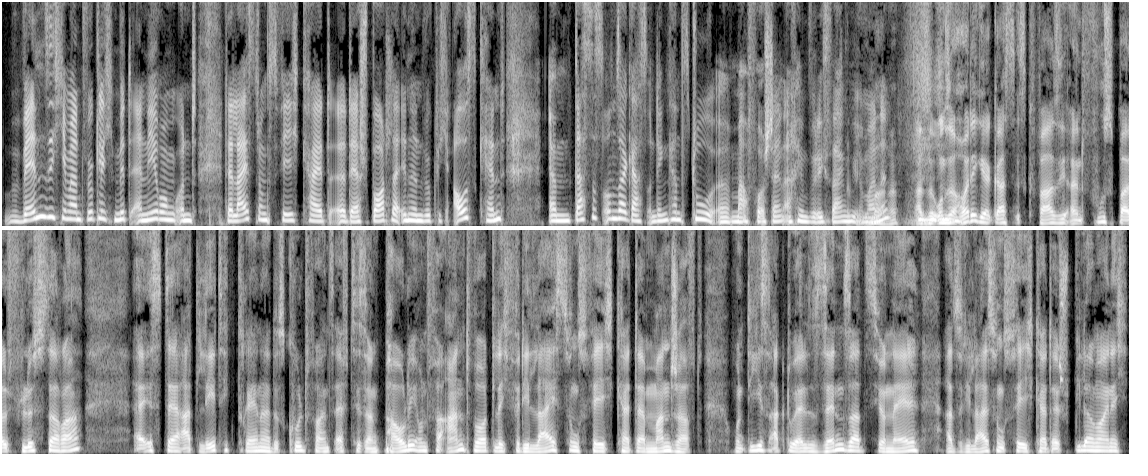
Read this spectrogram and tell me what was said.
wenn sich jemand wirklich mit Ernährung und der Leistungsfähigkeit äh, der SportlerInnen wirklich auskennt, ähm, das ist unser Gast und den kannst du äh, mal vorstellen, Achim, würde ich sagen, wie immer, Immer, ne? ne? Also unser heutiger Gast ist quasi ein Fußballflüsterer. Er ist der Athletiktrainer des Kultvereins FC St. Pauli und verantwortlich für die Leistungsfähigkeit der Mannschaft. Und die ist aktuell sensationell, also die Leistungsfähigkeit der Spieler meine ich.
